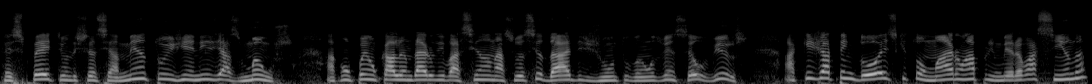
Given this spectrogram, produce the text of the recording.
Respeitem o distanciamento e higienize as mãos Acompanhe o calendário de vacina na sua cidade. Junto vamos vencer o vírus. Aqui já tem dois que tomaram a primeira vacina,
